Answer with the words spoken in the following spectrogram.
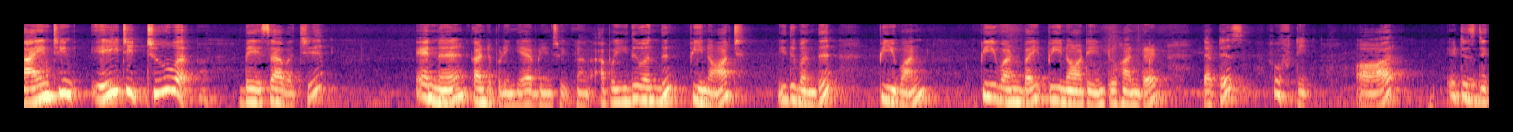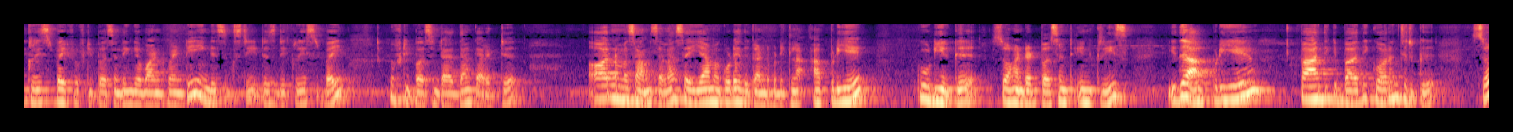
நைன்டீன் எயிட்டி டூவை பேஸாக வச்சு என்ன கண்டுபிடிங்க அப்படின்னு சொல்லியிருக்காங்க. அப்போ இது வந்து பி நாட் இது வந்து P one P one by P naught into hundred that is fifty or it is decreased by 50% இங்க 120 இங்க 60 it is decreased by 50% அதுதான் கரெக்ட் ஆர் நம்ம சம்ஸ் எல்லாம் செய்யாம கூட இது கண்டுபிடிக்கலாம். அப்படியே கூடியிருக்கு. ஸோ ஹண்ட்ரட் பர்சன்ட் இன்க்ரீஸ் இது அப்படியே பாதிக்கு பாதி குறைஞ்சிருக்கு. ஸோ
